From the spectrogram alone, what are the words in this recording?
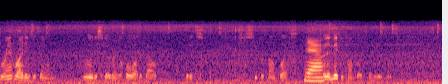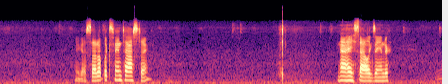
Grant riding's a thing I'm really discovering a whole lot about, but it's super complex. Yeah. But they make it complex individually. There you go. Setup looks fantastic. Nice, Alexander. Yeah.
